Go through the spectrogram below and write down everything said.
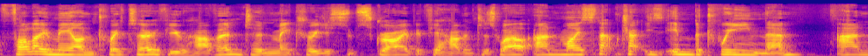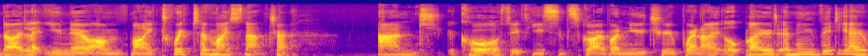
follow me on Twitter if you haven't, and make sure you subscribe if you haven't as well. And my Snapchat is in between them. And I let you know on my Twitter, my Snapchat, and of course if you subscribe on YouTube when I upload a new video.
